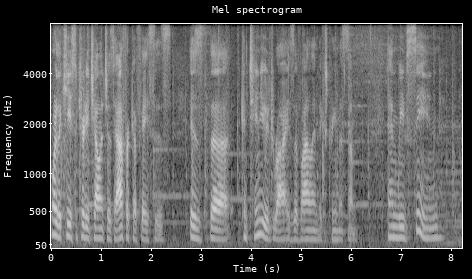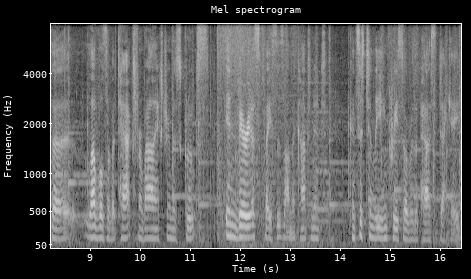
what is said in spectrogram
One of the key security challenges Africa faces is the continued rise of violent extremism. And we've seen the levels of attacks from violent extremist groups in various places on the continent consistently increase over the past decade.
